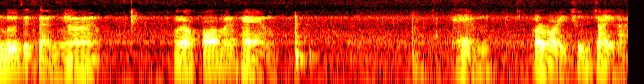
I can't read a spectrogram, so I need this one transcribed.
เป็นมื้อที่แสนง่าย แล้วก็ไม่แพง แถมอร่อยชื่นใจค่ะ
